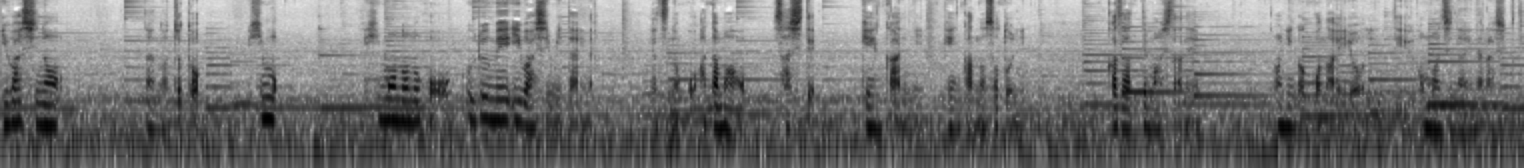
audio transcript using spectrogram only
イワシのあのちょっとひも干物の方ウルメイワシみたいなやつのこう頭を刺して玄関に玄関の外に飾ってましたね。鬼が来ないようにっていうおまじないならしくて。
